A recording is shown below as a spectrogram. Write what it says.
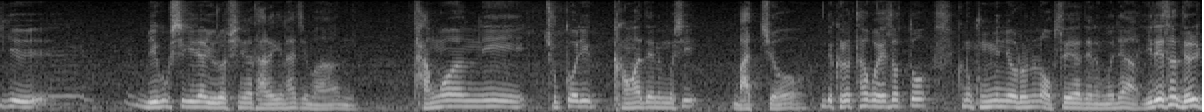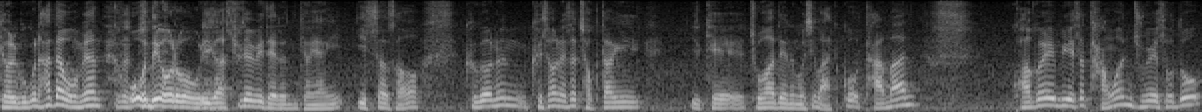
이게 미국식이냐 유럽식이냐 다르긴 하지만 당원이 주권이 강화되는 것이 맞죠. 근데 그렇다고 해서 또 그럼 국민 여론은 없애야 되는 거냐? 이래서 늘 결국은 하다 보면 그렇죠. 오 5대 5로 우리가 수렴이 되는 경향이 있어서 그거는 그 선에서 적당히 이렇게 조화되는 것이 맞고 다만 과거에 비해서 당원 중에서도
